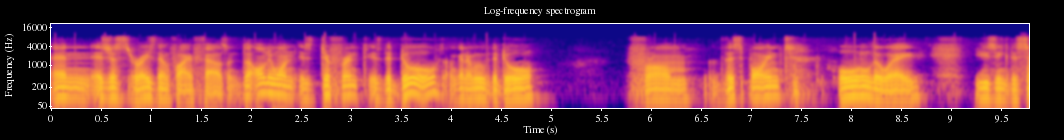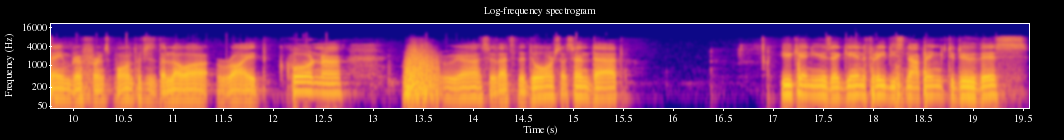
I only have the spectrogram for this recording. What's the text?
and it's just raise them 5,000 the only one is different is the door. So I'm gonna move the door from this point all the way using the same reference point which is the lower right corner. Yeah so that's the door. So send that. You can use again 3d snapping to do this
